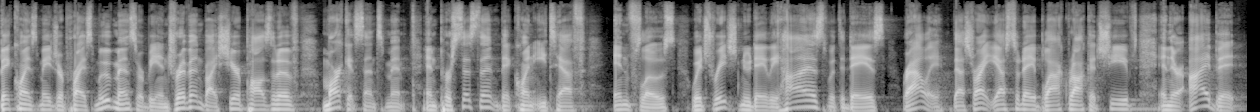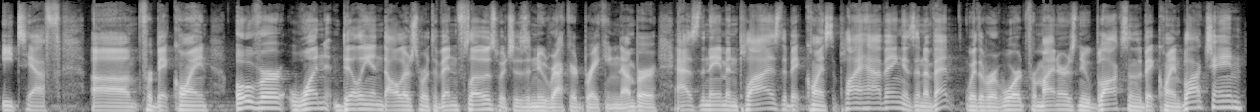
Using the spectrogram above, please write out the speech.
Bitcoin's major price movements are being driven by sheer positive market sentiment and persistent Bitcoin ETF inflows, which reached new daily highs with the day's rally. That's right. Yesterday, BlackRock achieved in their IBIT ETF um, for Bitcoin over $1 billion worth of inflows, which is a new record breaking number. As the name implies, the Bitcoin supply halving is an event where the reward for miners' new blocks on the Bitcoin blockchain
